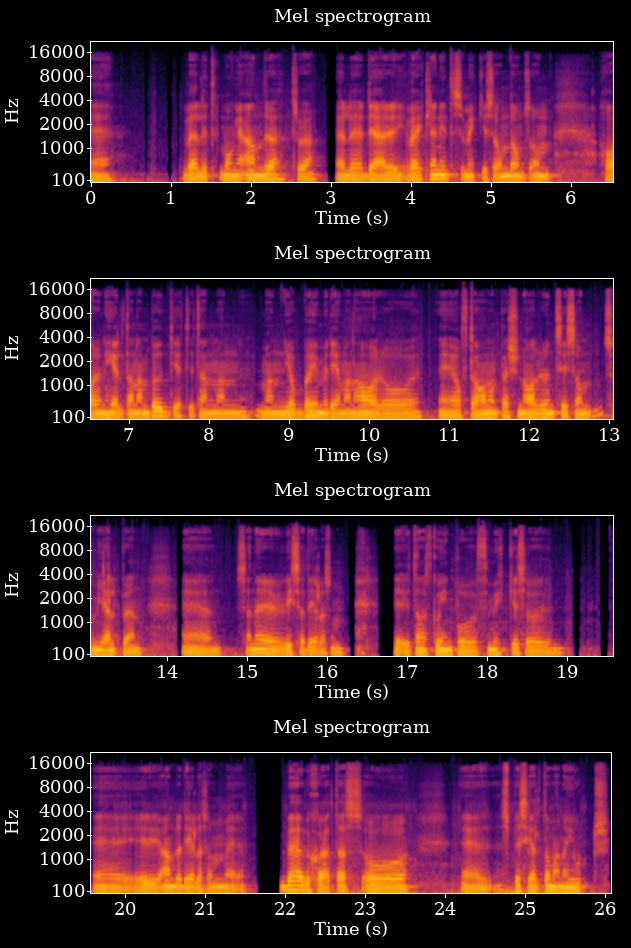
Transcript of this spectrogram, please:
eh, väldigt många andra, tror jag. Eller det är verkligen inte så mycket som de som har en helt annan budget. Utan man, man jobbar ju med det man har och eh, ofta har man personal runt sig som, som hjälper en. Eh, sen är det vissa delar som, eh, utan att gå in på för mycket, så eh, är det ju andra delar som eh, behöver skötas. Och eh, Speciellt om man har gjort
